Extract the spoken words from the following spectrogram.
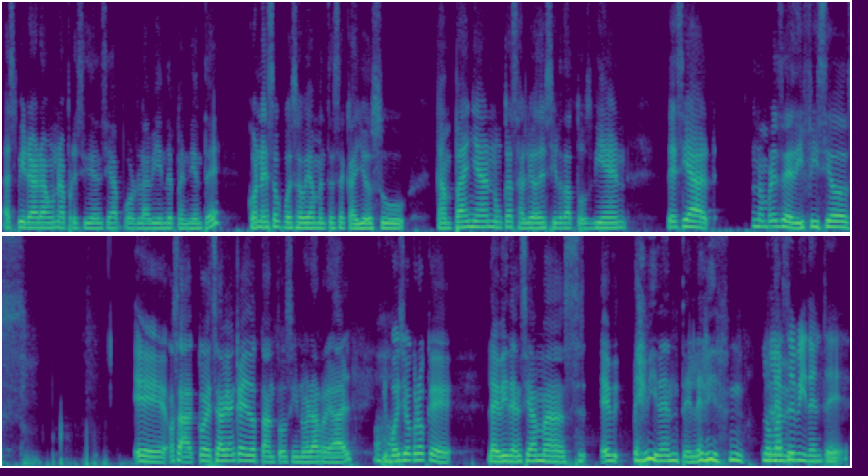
aspirar a una presidencia por la vía independiente. Con eso, pues obviamente se cayó su campaña, nunca salió a decir datos bien, decía nombres de edificios, eh, o sea, que se habían caído tantos y no era real. Y pues yo creo que la evidencia más evi- evidente, la evi- Lo la más evi- evidente.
